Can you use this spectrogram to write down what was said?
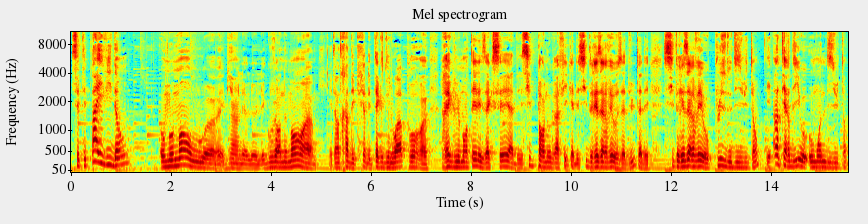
C'était pas évident au moment où euh, eh bien, les gouvernements euh, étaient en train d'écrire des textes de loi pour euh, réglementer les accès à des sites pornographiques, à des sites réservés aux adultes, à des sites réservés aux plus de 18 ans et interdits aux, moins de 18 ans.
